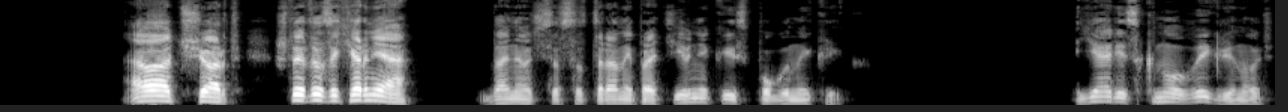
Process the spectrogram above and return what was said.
— А черт! Что это за херня? — донесся со стороны противника испуганный крик. Я рискнул выглянуть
